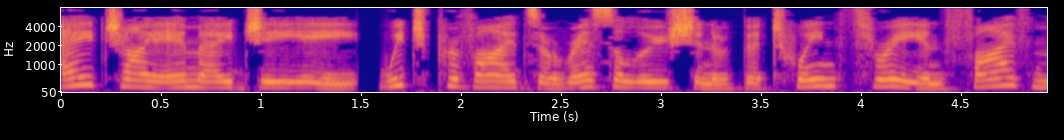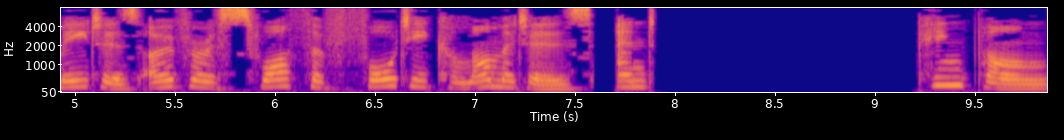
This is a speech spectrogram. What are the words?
HIMAGE, which provides a resolution of between 3 and 5 meters over a swath of 40 kilometers, and Ping-pong,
